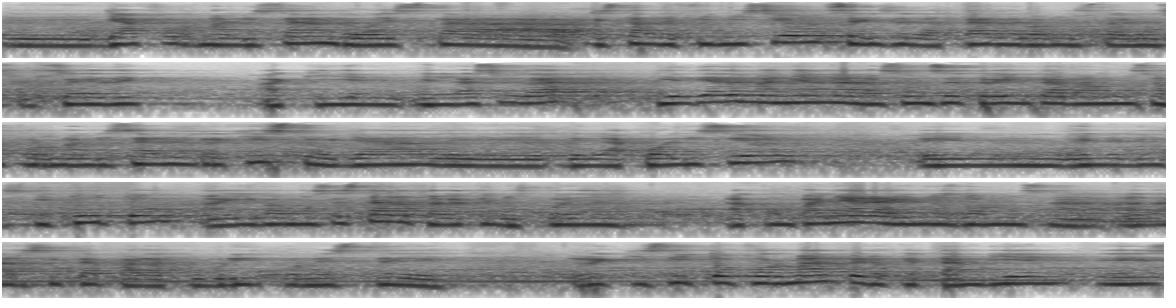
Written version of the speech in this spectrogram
eh, ya formalizando esta, esta definición, 6 de la tarde vamos a estar en su sede aquí en, en la ciudad. Y el día de mañana a las 11.30 vamos a formalizar el registro ya de, de la coalición en, en, el instituto, ahí vamos a estar, ojalá que nos puedan acompañar, ahí nos vamos a, dar cita para cubrir con este requisito formal, pero que también es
